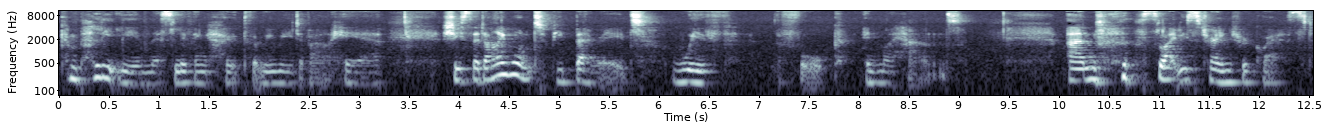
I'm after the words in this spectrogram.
completely in this living hope that we read about here, she said, I want to be buried with the fork in my hand. And slightly strange request,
